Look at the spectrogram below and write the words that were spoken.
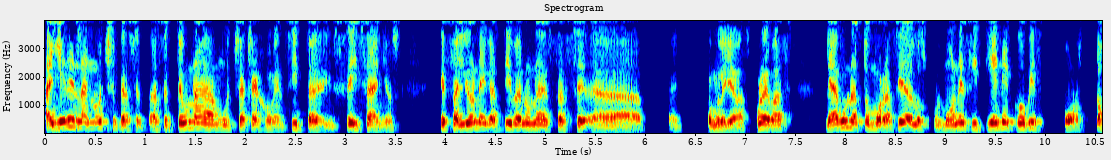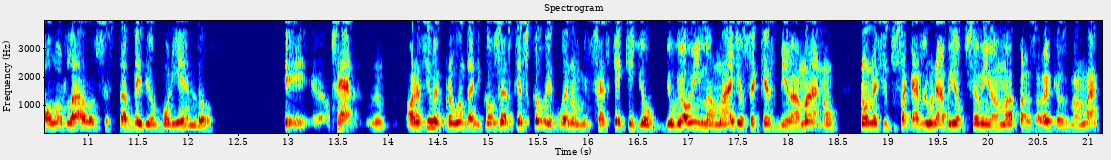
Ayer en la noche me acepté una muchacha jovencita de 16 años que salió negativa en una de estas, uh, ¿cómo le llamas? Pruebas. le hago una tomografía de los pulmones y tiene COVID por todos lados, está medio muriendo. Eh, o sea, ahora sí me preguntan, ¿y cómo sabes que es COVID? Bueno, ¿sabes qué? Que yo, yo veo a mi mamá, yo sé que es mi mamá, ¿no? No necesito sacarle una biopsia a mi mamá para saber que es mamá.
